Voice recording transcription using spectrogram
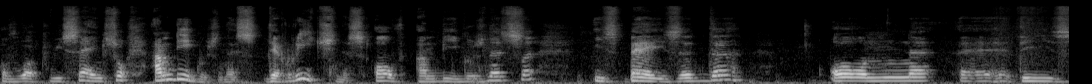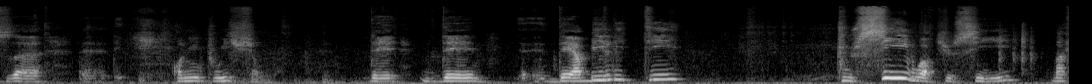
of what we're saying. So, ambiguousness, the richness of ambiguousness, is based on uh, these. Uh, uh, on intuition, the, the, the ability to see what you see, but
